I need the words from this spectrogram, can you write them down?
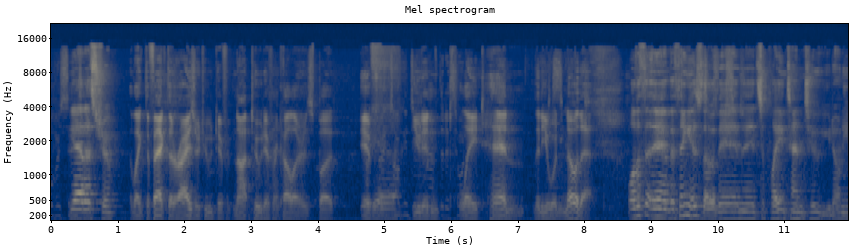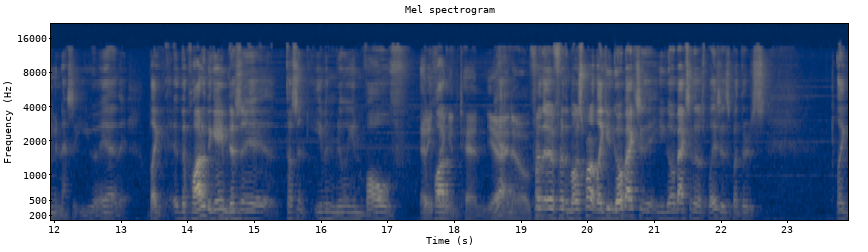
oversensitive. Yeah, that's true. like the fact that her eyes are two different, not two different colors. But if Yeah. you didn't play 10, then you wouldn't know that. Well, the, th- the thing is though, then it's a play ten two. You don't even necessarily you yeah, like the plot of the game doesn't doesn't even really involve the Anything plot. Of, in 10, yeah, I know. For the for the most part, like you go back to the, you go back to those places, but there's like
